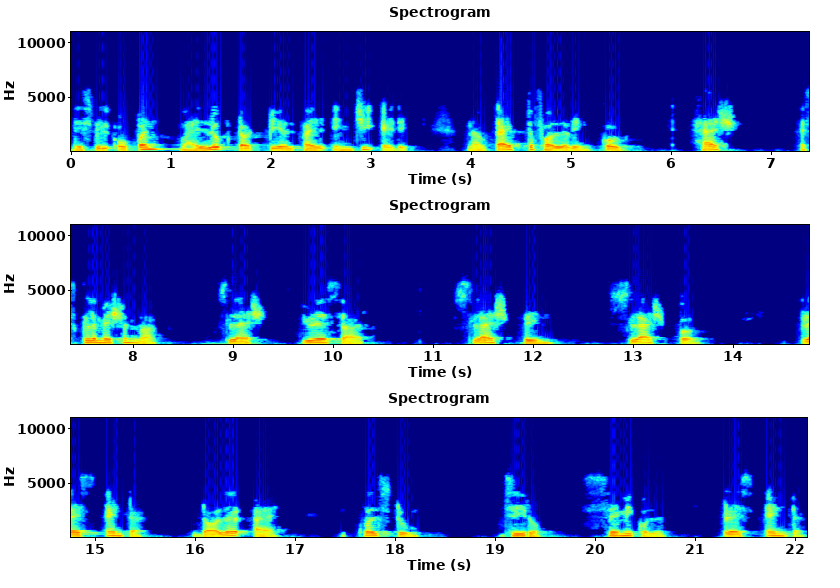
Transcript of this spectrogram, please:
This will open while whileloop.pl file in gedit. Now type the following code hash exclamation mark slash usr slash bin slash perl. Press enter. Dollar i equals to 0 semicolon. Press enter.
